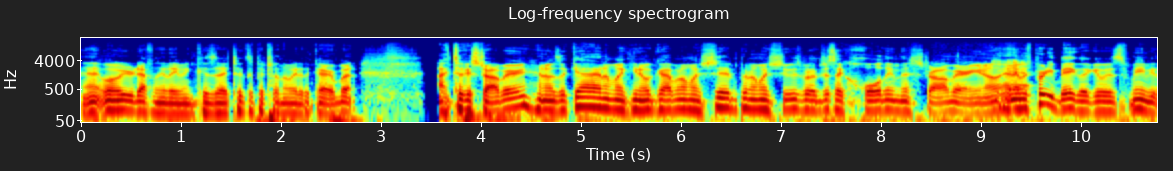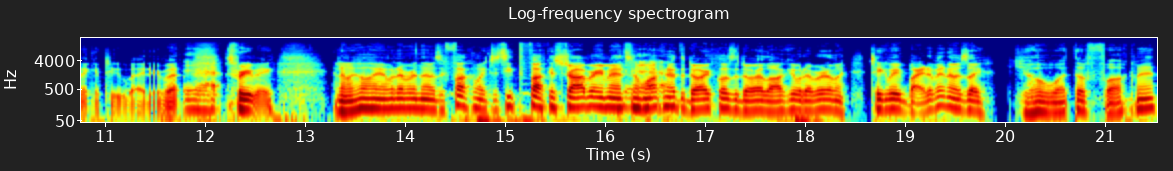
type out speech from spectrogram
And, well, we were definitely leaving because I took the picture on the way to the car, but. I took a strawberry and I was like, yeah, and I'm like, you know, grabbing all my shit, putting on my shoes, but I'm just like holding this strawberry, you know, and it Yeah. was pretty big, like it was maybe like a two biter, but Yeah. it's pretty big. And I'm like, oh yeah, whatever. And then I was like, fuck, I'm like, just eat the fucking strawberry, man. So I'm walking out the door, I close the door, I lock it, whatever. And I'm like, take a big bite of it. And I was like, yo, what the fuck, man?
